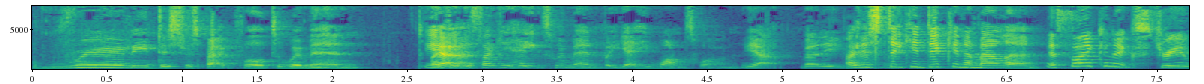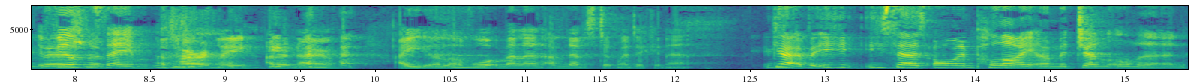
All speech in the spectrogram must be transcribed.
really disrespectful to women. Like, Yeah. it's like he hates women, but yet he wants one. yeah, but he, I just stick your dick in a melon. it's like an extreme It feels the of same, apparently. I don't know. I eat a lot of watermelon. I've never stuck my dick in it. Yeah, but he, he says, Oh, I'm polite, I'm a gentleman,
